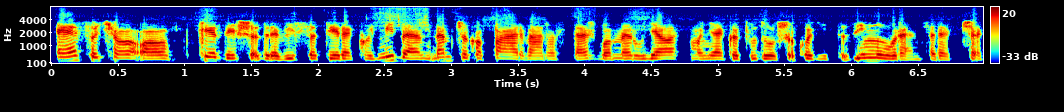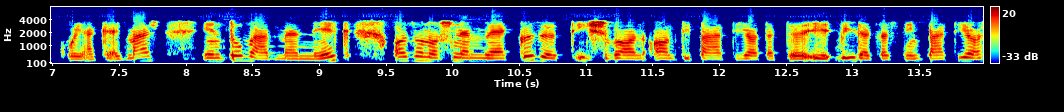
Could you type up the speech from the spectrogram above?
Ez, hogyha a kérdésedre visszatérek, hogy miben, nem csak a párválasztásban, mert ugye azt mondják a tudósok, hogy itt az immunrendszeret csekkolják egymást, én tovább mennék, azonos neműek között is van antipátia, tehát, illetve szimpátia,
